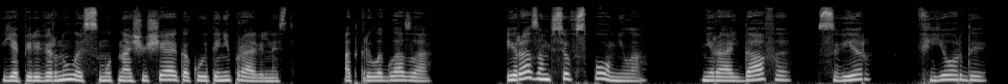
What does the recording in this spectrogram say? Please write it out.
Я перевернулась, смутно ощущая какую-то неправильность. Открыла глаза. И разом все вспомнила. Нираальдафе, Свер, фьорды,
